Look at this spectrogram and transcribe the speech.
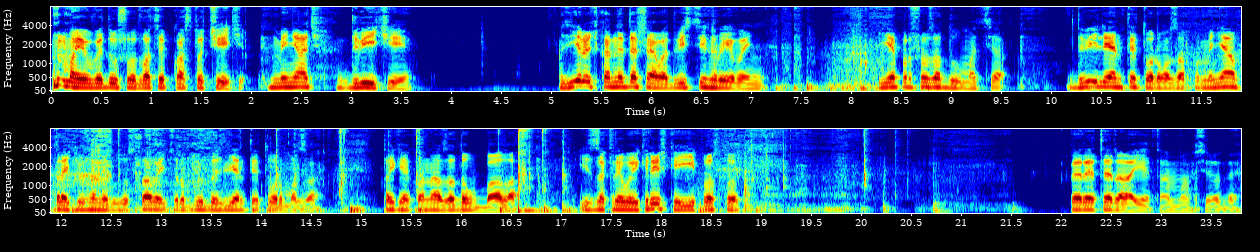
маю в виду, що два цепка сточить. Міняти двічі. Зірочка не дешева, 200 гривень. Є про що задуматися. Дві ленти тормоза поміняв, третю вже не буду ставити, роблю без ленти тормоза. Так як вона задовбала. Із-за кривої кришки її просто перетирає там сюди.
